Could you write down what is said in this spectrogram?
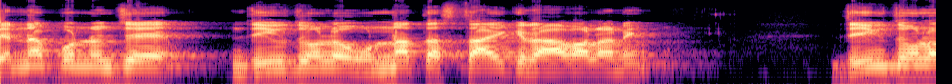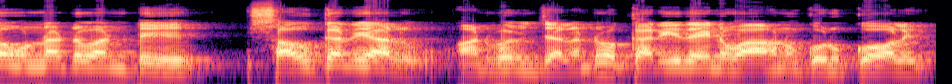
చిన్నప్పటి నుంచే జీవితంలో ఉన్నత స్థాయికి రావాలని జీవితంలో ఉన్నటువంటి సౌకర్యాలు అనుభవించాలంటే ఒక ఖరీదైన వాహనం కొనుక్కోవాలి.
